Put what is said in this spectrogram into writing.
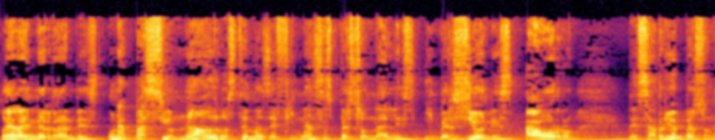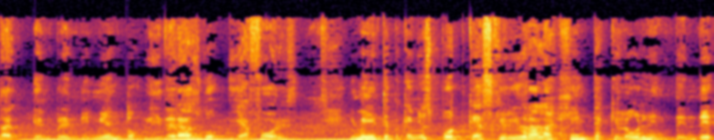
soy Alain Hernández, un apasionado de los temas de finanzas personales, inversiones, ahorro, desarrollo personal, emprendimiento, liderazgo y afores. Y mediante pequeños podcasts quiero ayudar a la gente a que logren entender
